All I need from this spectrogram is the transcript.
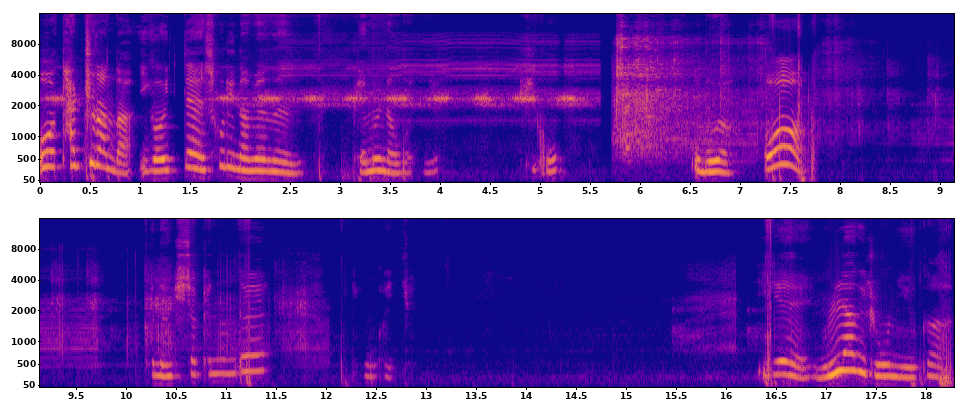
어 탈출한다. 이거 이때 소리 나면은 괴물 나오거든요? 튀고? 어 뭐야? 어! 그냥 시작했는데 뭔가 있죠? 이게 물약이 좋은 이유가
